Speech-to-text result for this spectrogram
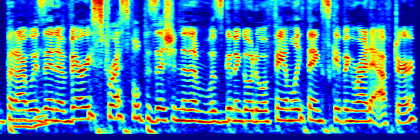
but I Mm-hmm. was in a very stressful position and I was going to go to a family Thanksgiving right after.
